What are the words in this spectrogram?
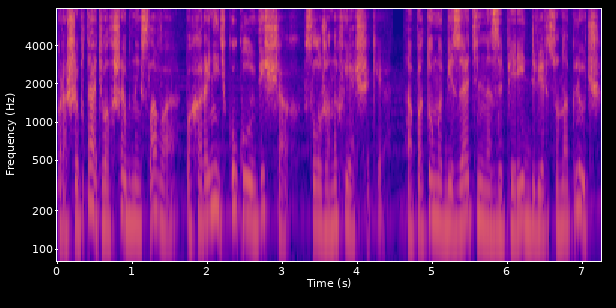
прошептать волшебные слова, похоронить куклу в вещах, сложенных в ящике, а потом обязательно запереть дверцу на ключ,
